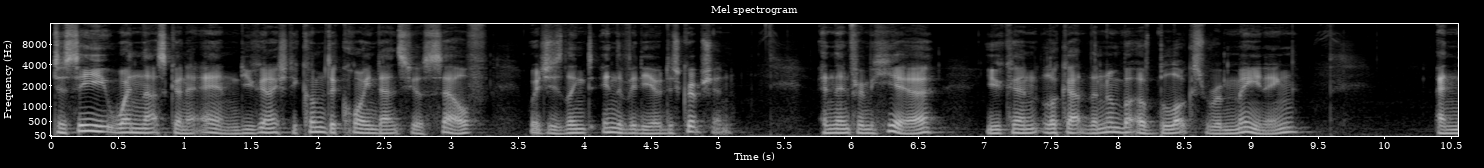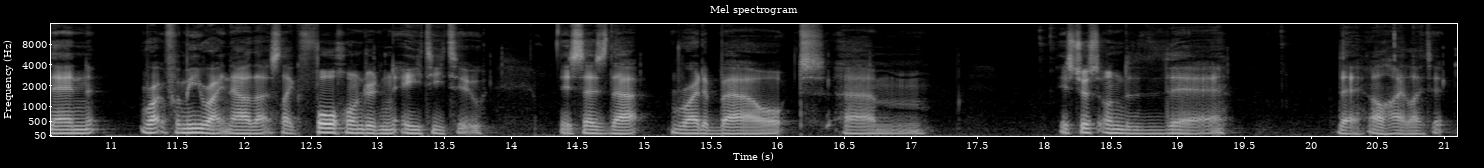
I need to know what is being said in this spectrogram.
to see when that's going to end, you can actually come to CoinDance yourself, which is linked in the video description. And then from here, you can look at the number of blocks remaining. And then right for me right now, that's like 482. It says that right about, um, it's just under there. There, I'll highlight it.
